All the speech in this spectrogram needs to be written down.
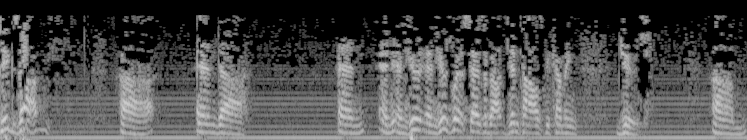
digs up, uh, and, uh, and, and, and, here, and here's what it says about Gentiles becoming Jews. Um,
